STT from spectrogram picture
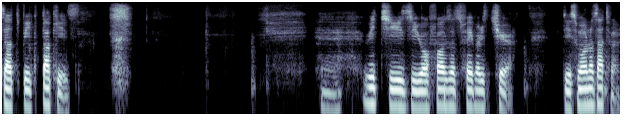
That big dog is. Uh, which is your father's favorite chair? This one or that one?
